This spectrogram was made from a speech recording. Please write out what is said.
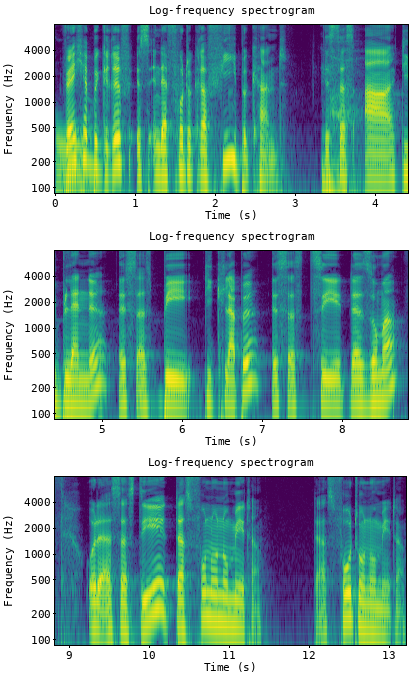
Oh. Welcher Begriff ist in der Fotografie bekannt? Ist das A die Blende? Ist das B die Klappe? Ist das C der Summer? Oder ist das D das Phonometer? Das Photonometer.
